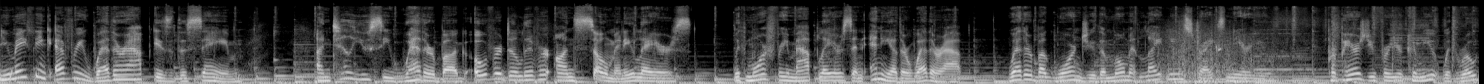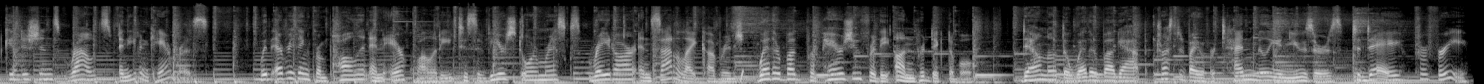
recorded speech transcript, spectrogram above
You may think every weather app is the same until you see WeatherBug over deliver on so many layers. With more free map layers than any other weather app, WeatherBug warns you the moment lightning strikes near you, prepares you for your commute with road conditions, routes, and even cameras. With everything from pollen and air quality to severe storm risks, radar, and satellite coverage, WeatherBug prepares you for the unpredictable. Download the WeatherBug app, trusted by over 10 million users, today for free.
